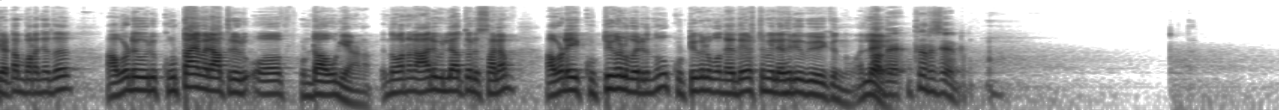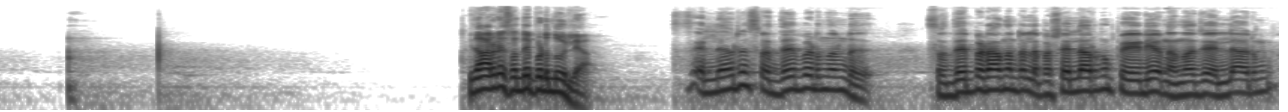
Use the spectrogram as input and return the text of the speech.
ചേട്ടൻ പറഞ്ഞത് അവിടെ ഒരു കൂട്ടായ്മ രാത്രി ഉണ്ടാവുകയാണ്. എന്ന് പറഞ്ഞാൽ ആരുമില്ലാത്തൊരു സ്ഥലം. അവിടെ ഈ കുട്ടികൾ വരുന്നു. കുട്ടികൾ വന്ന് യഥേഷ്ടം ലഹരി ഉപയോഗിക്കുന്നു. അല്ലേ? തീർച്ചയായിട്ടും. ഇതാരുടെ ശ്രദ്ധപ്പെടുന്നുമില്ല എല്ലാവരും ശ്രദ്ധയപ്പെടുന്നുണ്ട്. ശ്രദ്ധയിൽപ്പെടാന്നുണ്ടല്ല പക്ഷെ എല്ലാവർക്കും പേടിയാണ്. എന്ന് വെച്ചാൽ എല്ലാവരും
